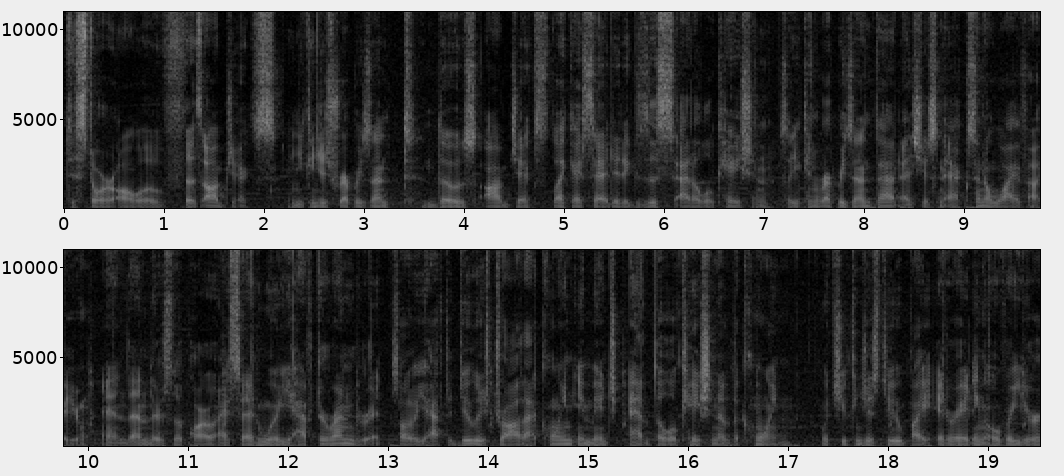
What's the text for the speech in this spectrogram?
to store all of those objects. And you can just represent those objects. Like I said, it exists at a location. So you can represent that as just an X and a Y value. And then there's the part I said where you have to render it. So all you have to do is draw that coin image at the location of the coin which you can just do by iterating over your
